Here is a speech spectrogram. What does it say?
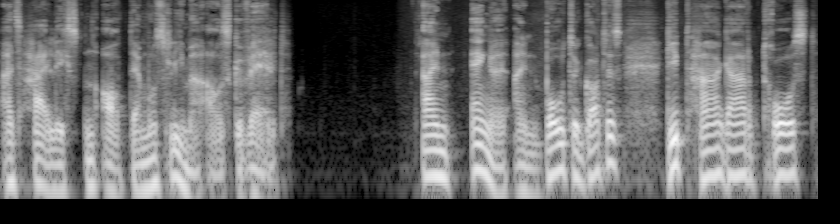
als heiligsten Ort der Muslime ausgewählt. Ein Engel, ein Bote Gottes, gibt Hagar Trost,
